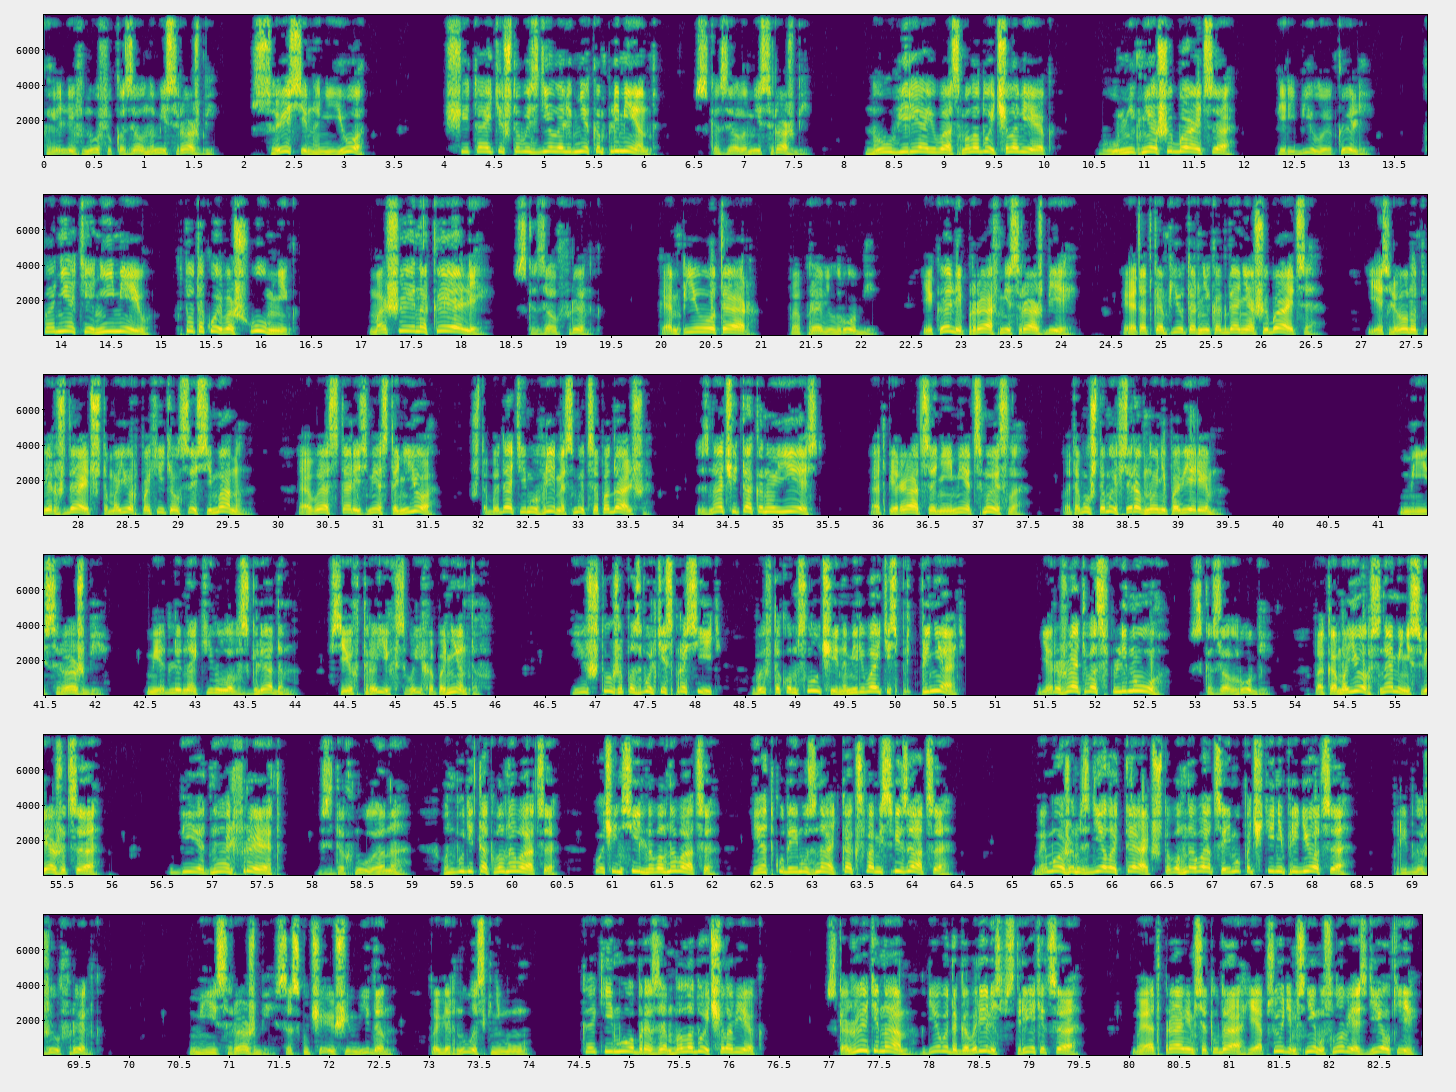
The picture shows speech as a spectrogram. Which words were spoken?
Келли вновь указал на мисс Ражби. Сесси на нее. Считайте, что вы сделали мне комплимент, сказала мисс Ражби. Но уверяю вас, молодой человек, умник не ошибается, перебил ее Келли. Понятия не имею, кто такой ваш умник. Машина Келли, сказал Фрэнк. Компьютер, поправил Робби. И Келли прав, мисс Ражби. Этот компьютер никогда не ошибается. Если он утверждает, что майор похитил Сесси Маннон, а вы остались вместо нее, чтобы дать ему время смыться подальше, значит, так оно и есть. Отпираться не имеет смысла, потому что мы все равно не поверим. Мисс Ражби медленно кинула взглядом всех троих своих оппонентов. «И что же, позвольте спросить, вы в таком случае намереваетесь предпринять?» «Держать вас в плену», — сказал Робби, — «пока майор с нами не свяжется». «Бедный Альфред!» — вздохнула она. «Он будет так волноваться, очень сильно волноваться, и откуда ему знать, как с вами связаться?» «Мы можем сделать так, что волноваться ему почти не придется», — предложил Фрэнк. Мисс Ражби со скучающим видом повернулась к нему. «Каким образом, молодой человек? Скажите нам, где вы договорились встретиться? Мы отправимся туда и обсудим с ним условия сделки».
